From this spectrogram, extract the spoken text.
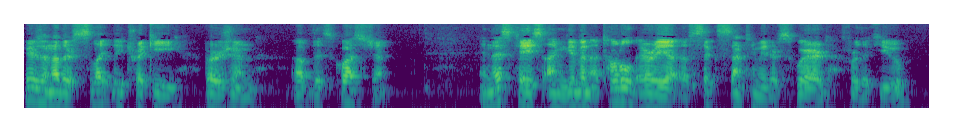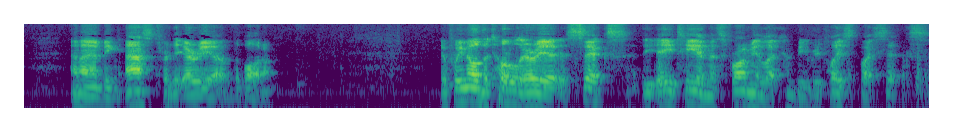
Here's another slightly tricky version of this question. In this case, I'm given a total area of 6 centimeters squared for the cube, and I am being asked for the area of the bottom. If we know the total area is 6, the AT in this formula can be replaced by 6.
